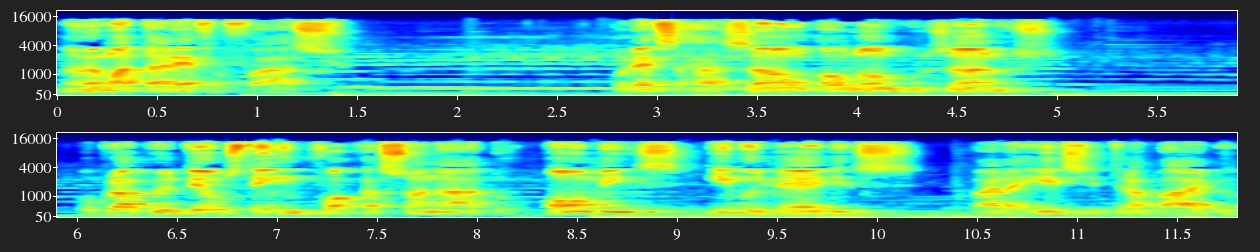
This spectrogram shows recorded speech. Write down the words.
não é uma tarefa fácil por essa razão, ao longo dos anos, o próprio Deus tem vocacionado homens e mulheres para esse trabalho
